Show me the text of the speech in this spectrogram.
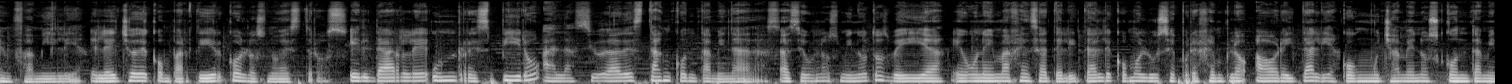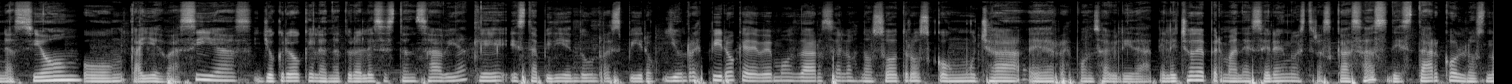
en familia, el hecho de compartir con los nuestros, el darle un respiro a las ciudades tan contaminadas. Hace unos minutos veía una imagen satelital de cómo luce, por ejemplo, ahora Italia, con mucha menos contaminación, con calles vacías. Yo creo que la naturaleza es tan sabia que está pidiendo un respiro y un respiro que debemos dárselos nosotros con mucha eh, responsabilidad. El hecho de permanecer en nuestras casas, de estar con los nuestros,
